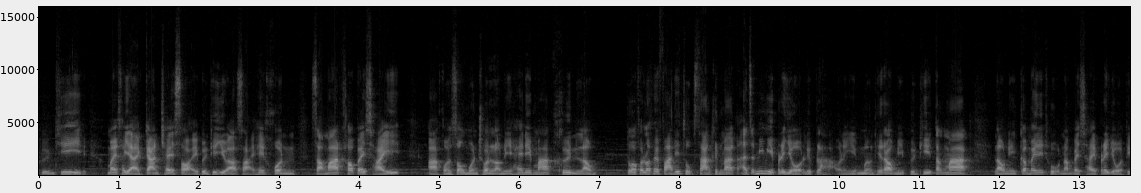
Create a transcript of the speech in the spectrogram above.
พื้นที่ ไม่ขยายการใช้สอยพื้นที่อยู่อาศัยให้คนสามารถเข้าไปใช้ขนส่งมวลชนเหล่านี้ให้ได้มากขึ้นเรา ตัวรถไฟฟ้าที่ถูกสร้างขึ้นมาก็อาจจะไม่มีประโยชน์หรือเปล่าอะไรอย่างนี้เมืองที่เรามีพื้นที่ตั้งมาก เหล่านี้ก็ไม่ได้ถูกนำไปใช้ประโยชน์จ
